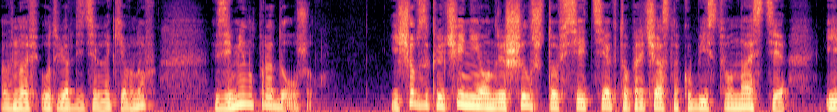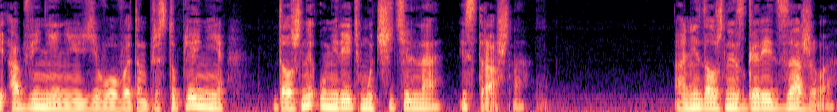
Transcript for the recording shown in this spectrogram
Вновь утвердительно кивнув, Зимин продолжил. Еще в заключении он решил, что все те, кто причастны к убийству Насти и обвинению его в этом преступлении, должны умереть мучительно и страшно. Они должны сгореть заживо,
